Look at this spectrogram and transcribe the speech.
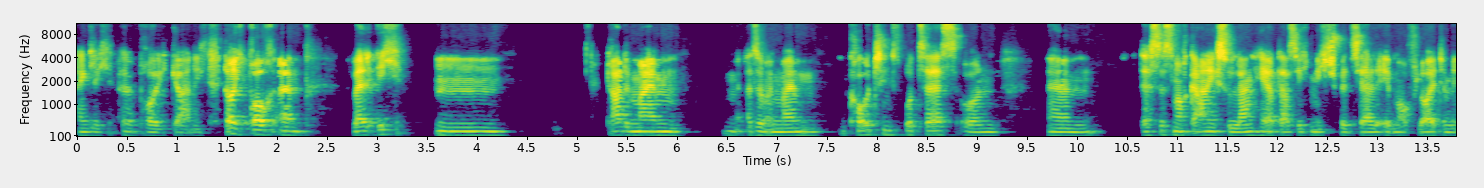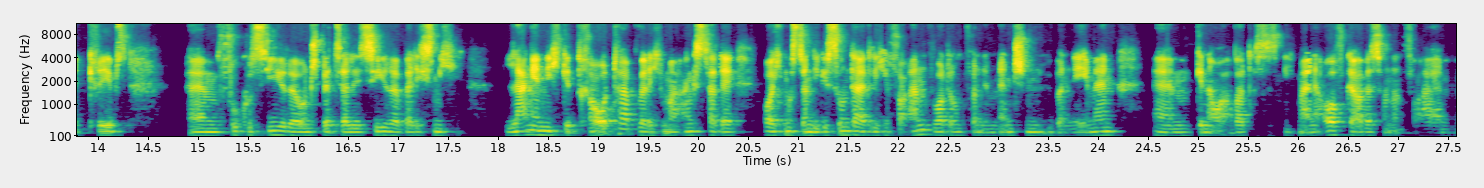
eigentlich äh, brauche ich gar nichts. Doch, ich brauche, ähm, weil ich mh, gerade in meinem, also in meinem Coachingsprozess und ähm, das ist noch gar nicht so lang her, dass ich mich speziell eben auf Leute mit Krebs ähm, fokussiere und spezialisiere, weil ich es mich lange nicht getraut habe, weil ich immer Angst hatte, oh, ich muss dann die gesundheitliche Verantwortung von den Menschen übernehmen. Ähm, genau, aber das ist nicht meine Aufgabe, sondern vor allem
